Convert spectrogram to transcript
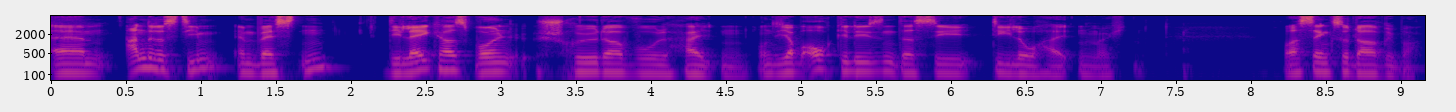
ähm, anderes Team im Westen. Die Lakers wollen Schröder wohl halten. Und ich habe auch gelesen, dass sie Dilo halten möchten. Was denkst du darüber?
